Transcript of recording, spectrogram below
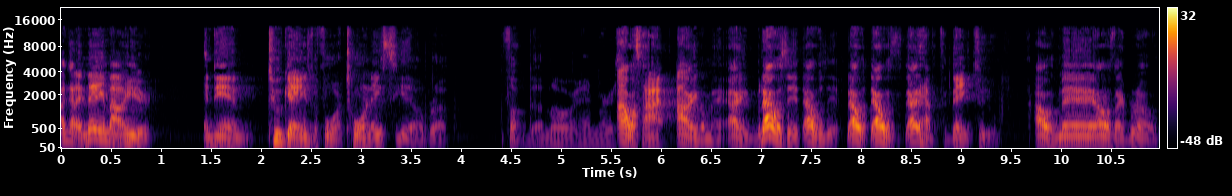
I got a name out here, and then two games before torn ACL, bro. Fucked up. Lord have mercy. I was hot. I ain't gonna man. I ain't, but that was it. That was it. That was that was that happened today too. I was man. I was like, bro,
